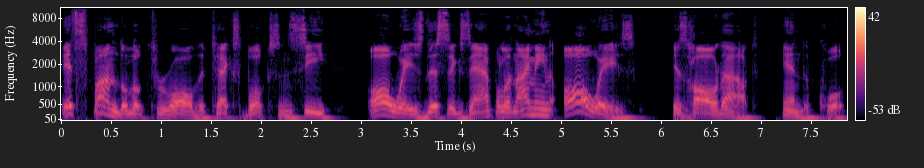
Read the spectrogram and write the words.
It's fun to look through all the textbooks and see always this example, and I mean always, is hauled out. End of quote.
